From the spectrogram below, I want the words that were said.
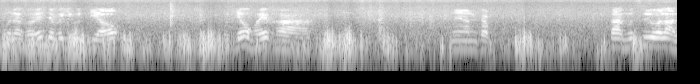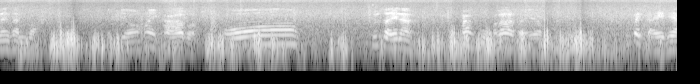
เมื่อนั้นเขาเห็นจะไปกินก๋วยเตี๋ยวก๋วยเตี๋ยวหอยขาแม่นครับร้านมันซื้อว่าร้านจังซั่นบ่เดี๋ยวให้ขาบ่โอ้ชุดใส่น่ะข้างกูมาล่าใส่ครับไปไกลแท้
